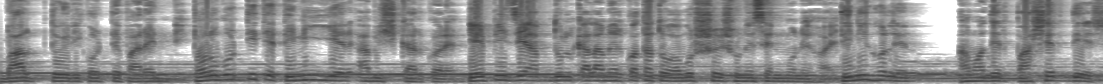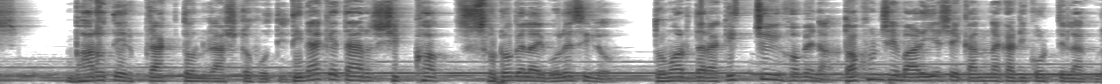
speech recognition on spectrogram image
বাল্ব তৈরি করতে পারেননি। পরবর্তীতে তিনি এর আবিষ্কার করেন। এপিজে আব্দুল কালামের কথা তো অবশ্যই শুনেছেন মনে হয়। তিনি হলেন আমাদের পাশের দেশ, ভারতের প্রাক্তন রাষ্ট্রপতি। তিনাকে তার শিক্ষক ছোটবেলায় বলেছিল, তোমার দ্বারা কিচ্ছুই হবে না। তখন সে বাড়ি এসে কান্নাকাটি করতে লাগল।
